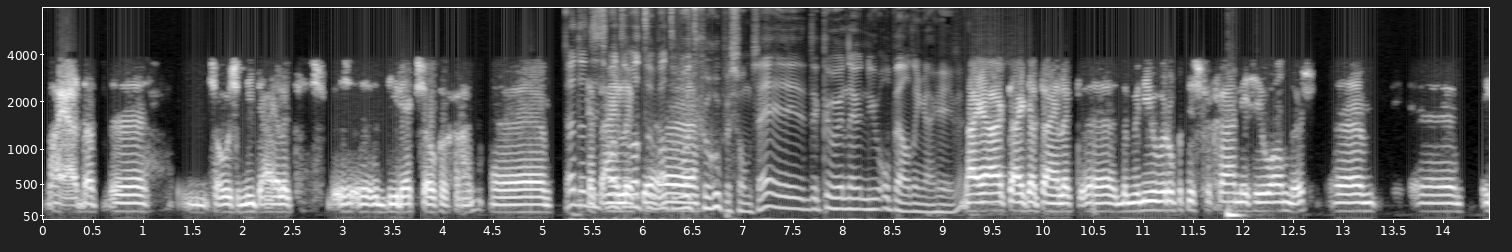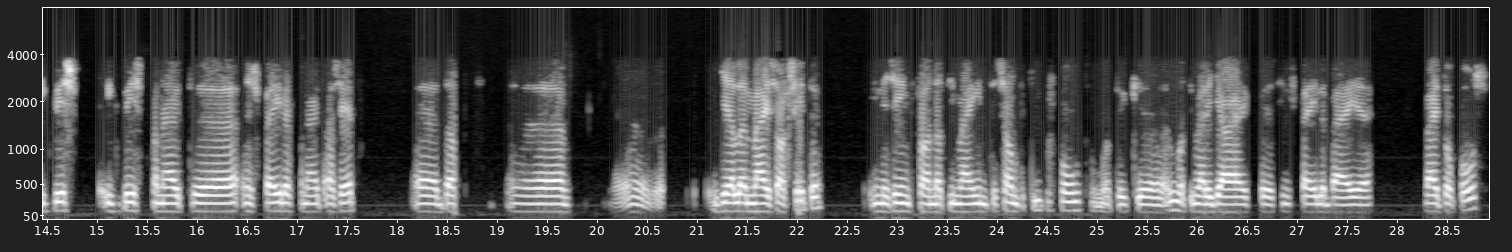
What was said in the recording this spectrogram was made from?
Nou ja, dat, uh, zo is het niet eigenlijk uh, direct zo gegaan. Uh, ja, dat is wat, wat, wat wordt geroepen soms. Hè? Daar kunnen we nu, opheldering aan geven. Nou ja, kijk, uiteindelijk, de manier waarop het is gegaan is heel anders. Ehm, ik, wist, ik wist vanuit een speler vanuit AZ dat Jelle mij zag zitten. In de zin van dat hij mij een interessante keeper vond. Omdat, ik, omdat hij mij dit jaar heeft zien spelen bij, bij Topos.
